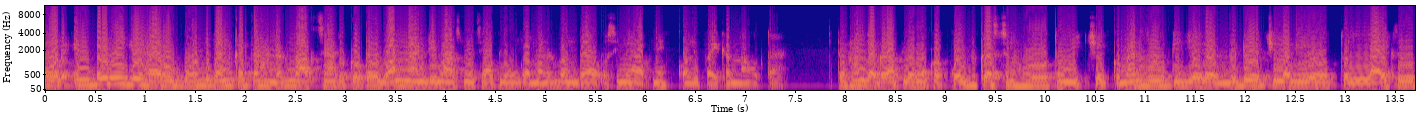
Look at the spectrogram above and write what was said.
और इंटरव्यू जो है, वो बहुत डिपेंड करता है हंड्रेड मार्क्स हैं तो टोटल 190 मार्क्स में से आप लोगों का मेरिट बनता है, उसी में आपने क्वालिफाई करना होता है। तो फ्रेंड्स अगर आप लोगों का कोई भी क्वेश्चन हो तो नीचे कमेंट ज़रूर कीजिए। अगर वीडियो अच्छी लगी हो तो लाइक ज़रूर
